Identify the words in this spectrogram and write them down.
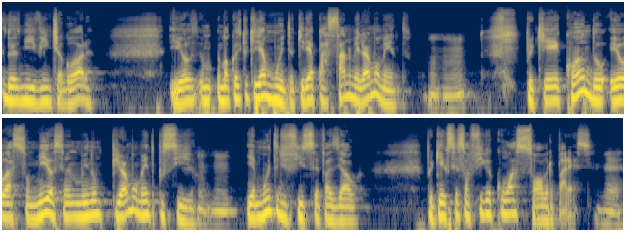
2020 agora. E eu, uma coisa que eu queria muito, eu queria passar no melhor momento. Uhum, Porque quando eu assumi, eu assumi no pior momento possível. uhum. E é muito difícil você fazer algo. Porque você só fica com a sobra, parece. É.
